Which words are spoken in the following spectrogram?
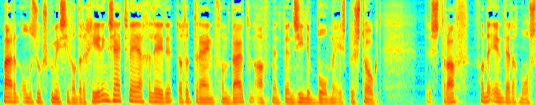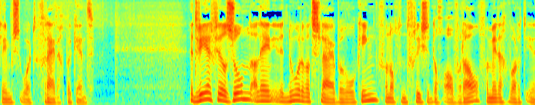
Maar een onderzoekscommissie van de regering zei twee jaar geleden dat de trein van buitenaf met benzinebommen is bestookt. De straf van de 31 moslims wordt vrijdag bekend. Het weer veel zon, alleen in het noorden wat sluierbewolking. Vanochtend vriest het nog overal. Vanmiddag wordt het in het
